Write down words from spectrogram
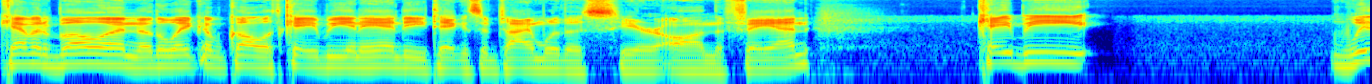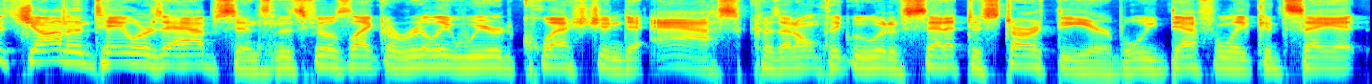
Kevin Bowen of the Wake Up Call with KB and Andy taking some time with us here on the fan. KB, with Jonathan Taylor's absence, and this feels like a really weird question to ask because I don't think we would have said it to start the year, but we definitely could say it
